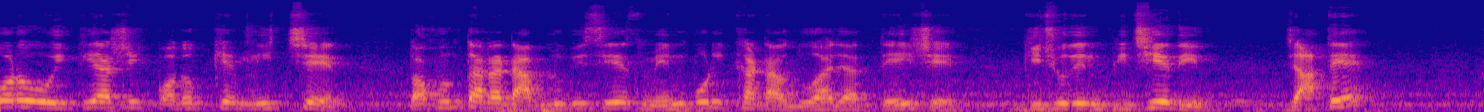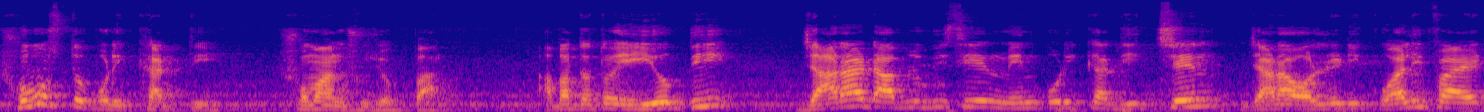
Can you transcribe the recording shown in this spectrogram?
বড় ঐতিহাসিক পদক্ষেপ নিচ্ছেন তখন তারা ডাব্লিউবিসিএস মেন পরীক্ষাটাও দু হাজার তেইশে কিছুদিন পিছিয়ে দিন, যাতে সমস্ত পরীক্ষার্থী সমান সুযোগ পান। আপাতত এই অবধি যারা ডাব্লিউবিসিএস মেন পরীক্ষা দিচ্ছেন, যারা অলরেডি কোয়ালিফাইড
